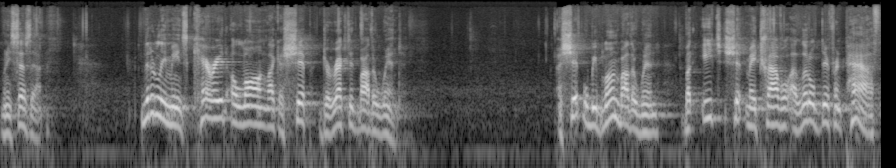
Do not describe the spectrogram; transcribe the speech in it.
when he says that, literally means carried along like a ship directed by the wind. A ship will be blown by the wind, but each ship may travel a little different path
